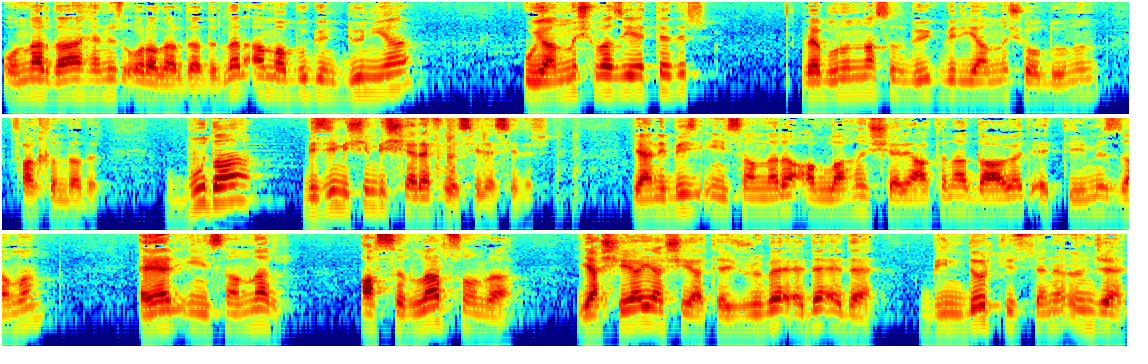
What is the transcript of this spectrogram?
onlar daha henüz oralardadırlar. Ama bugün dünya uyanmış vaziyettedir ve bunun nasıl büyük bir yanlış olduğunun farkındadır. Bu da bizim için bir şeref vesilesidir. Yani biz insanları Allah'ın şeriatına davet ettiğimiz zaman eğer insanlar asırlar sonra yaşaya yaşaya, tecrübe ede ede 1400 sene önce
